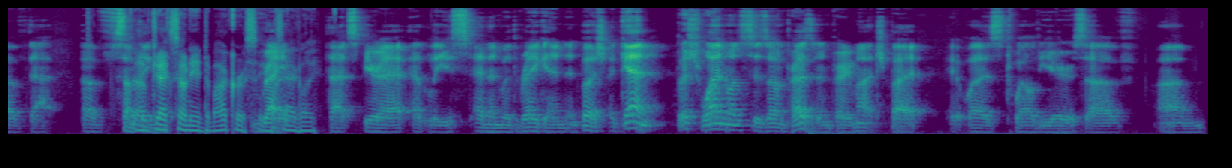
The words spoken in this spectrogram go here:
of that of something Of Jacksonian democracy, right exactly. that spirit at least. And then with Reagan and Bush again, Bush one was his own president very much, but it was twelve years of um,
